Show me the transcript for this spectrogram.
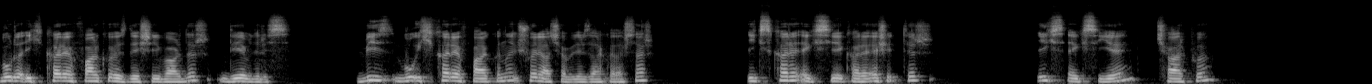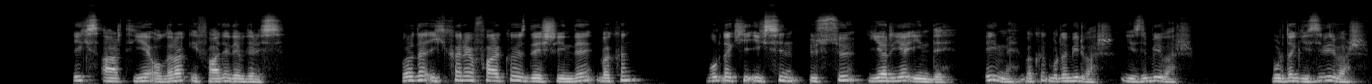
burada iki kare farkı özdeşliği vardır diyebiliriz. Biz bu iki kare farkını şöyle açabiliriz arkadaşlar x kare eksi y kare eşittir. x eksi y çarpı x artı y olarak ifade edebiliriz. Burada iki kare farkı özdeşliğinde bakın buradaki x'in üssü yarıya indi. Değil mi? Bakın burada 1 var. Gizli 1 var. Burada gizli 1 var.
